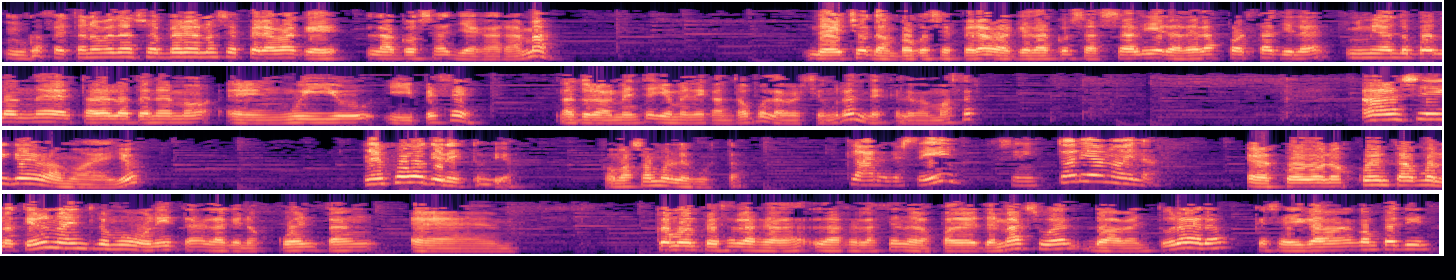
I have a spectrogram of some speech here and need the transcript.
un concepto novedoso, pero no se esperaba que la cosa llegara más. De hecho, tampoco se esperaba que la cosa saliera de las portátiles. Y mira tú por dónde esta vez lo tenemos en Wii U y PC. Naturalmente, yo me he decantado por la versión grande. que le vamos a hacer? Así que vamos a ello. El juego tiene historia, como a Samuel le gusta. Claro que sí. Sin historia no hay nada. El juego nos cuenta, bueno, tiene una intro muy bonita en la que nos cuentan eh, cómo empezó la, la relación de los padres de Maxwell, dos aventureros que se dedicaban a competir.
